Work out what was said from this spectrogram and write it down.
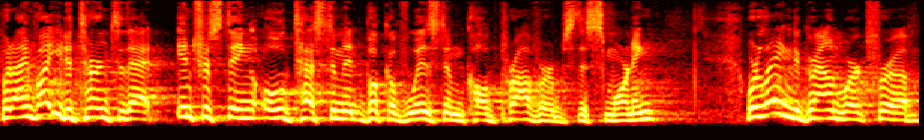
But I invite you to turn to that interesting Old Testament book of wisdom called Proverbs this morning. We're laying the groundwork for a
